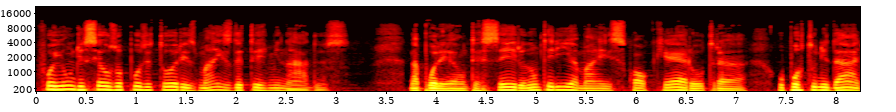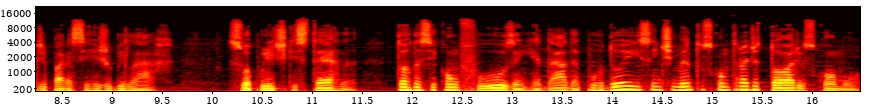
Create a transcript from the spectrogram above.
foi um de seus opositores mais determinados. Napoleão III não teria mais qualquer outra oportunidade para se rejubilar. Sua política externa torna-se confusa, enredada por dois sentimentos contraditórios, como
